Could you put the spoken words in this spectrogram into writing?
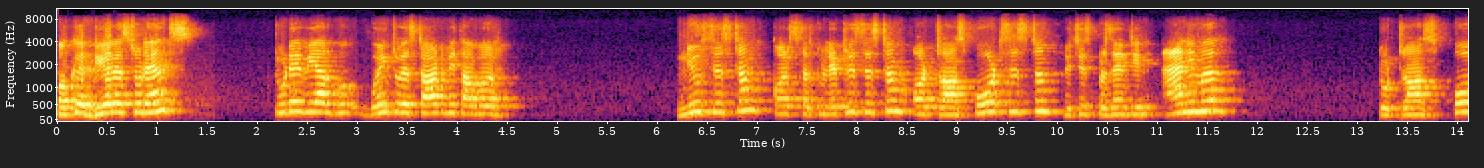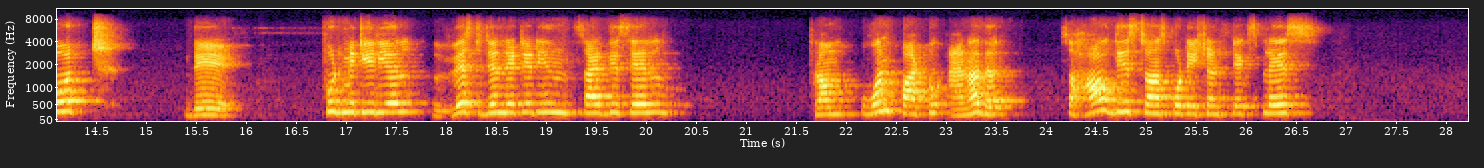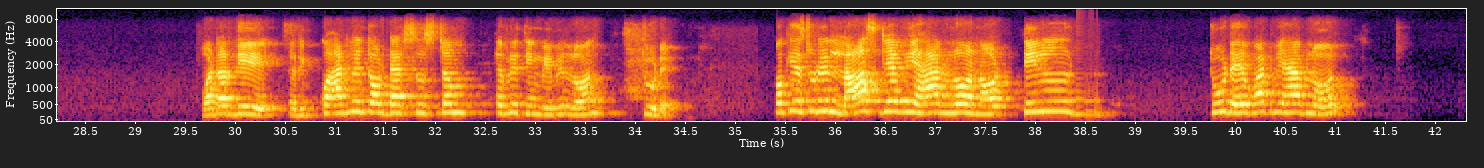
Okay, dear students, today we are go going to start with our new system called circulatory system or transport system, which is present in animal to transport the food material waste generated inside the cell from one part to another. So how this transportation takes place what are the requirement of that system? Everything we will learn today. Okay student last day we have learned or till today what we have learned?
